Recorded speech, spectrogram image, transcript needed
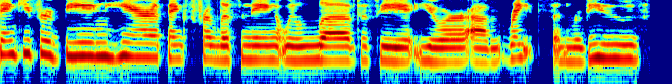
thank you for being here. Thanks for listening. We love to see your um, rates and reviews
